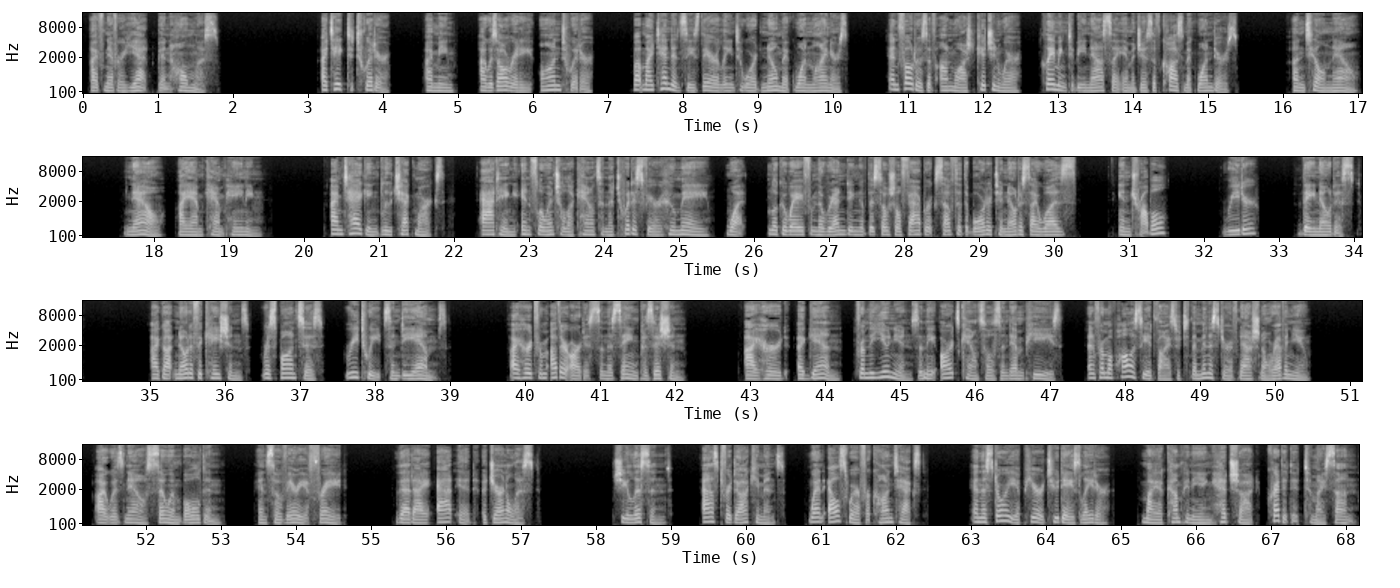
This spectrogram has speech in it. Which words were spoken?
I've never yet been homeless. I take to Twitter. I mean, I was already on Twitter, but my tendencies there lean toward gnomic one liners and photos of unwashed kitchenware claiming to be NASA images of cosmic wonders. Until now. Now, I am campaigning. I'm tagging blue check marks, atting influential accounts in the Twittersphere who may, what, look away from the rending of the social fabric south of the border to notice I was in trouble? Reader, they noticed. I got notifications, responses, retweets, and DMs. I heard from other artists in the same position. I heard, again, from the unions and the arts councils and MPs and from a policy advisor to the Minister of National Revenue. I was now so emboldened and so very afraid that I atted a journalist. She listened, asked for documents, went elsewhere for context, and the story appeared two days later, my accompanying headshot credited to my son.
